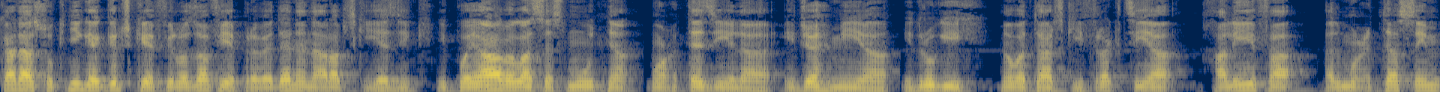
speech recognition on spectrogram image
Kada su knjige grčke filozofije prevedene na arapski jezik i pojavila se smutnja Mu'tezila i Džehmija i drugih novotarskih frakcija, halifa al-Mu'tasim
